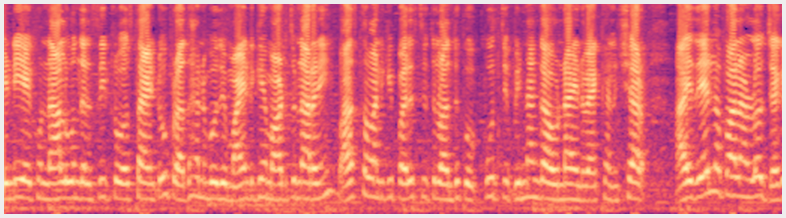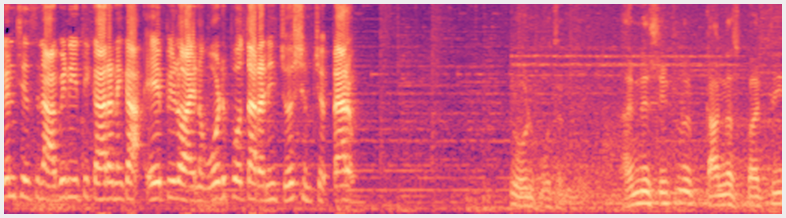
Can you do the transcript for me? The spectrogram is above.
ఎన్డీఏకు నాలుగు వందల సీట్లు వస్తాయంటూ ప్రధాని మోదీ మైండ్ గేమ్ ఆడుతున్నారని వాస్తవానికి పరిస్థితులు అందుకు పూర్తి భిన్నంగా ఉన్నాయని వ్యాఖ్యానించారు. ఐదేళ్ళ పాలనలో జగన్ చేసిన అవినీతి కారణంగా ఏపీలో ఆయన ఓడిపోతారని జోషం చెప్పారు. ఓడిపోతుంది. అన్ని సీట్లు కాంగ్రెస్ పార్టీ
